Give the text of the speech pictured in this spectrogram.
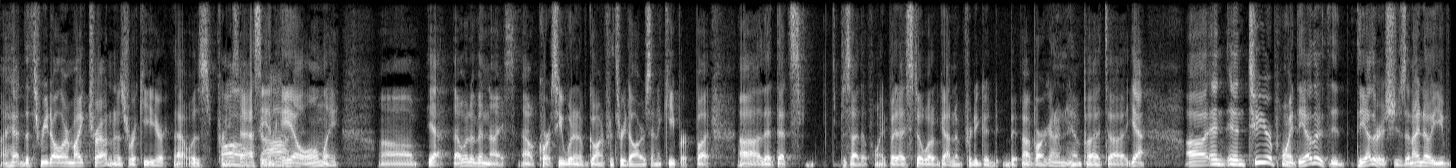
I had the three dollar Mike Trout in his rookie year. That was pretty oh, sassy God. and AL only. Um, yeah, that would have been nice. Now, of course, he wouldn't have gone for three dollars in a keeper, but uh, that that's beside the point. But I still would have gotten a pretty good uh, bargain on him. But uh, yeah, uh, and and to your point, the other the, the, other issues, and I know you've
